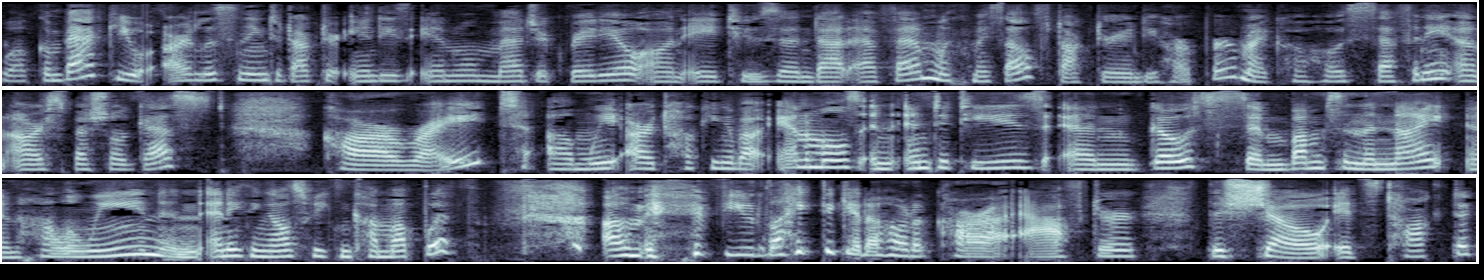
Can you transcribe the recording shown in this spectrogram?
Welcome back. You are listening to Dr. Andy's Animal Magic Radio on A2Zen.fm with myself, Dr. Andy Harper, my co-host Stephanie, and our special guest, Cara Bright. Um, we are talking about animals and entities and ghosts and bumps in the night and Halloween and anything else we can come up with. Um, if you'd like to get a hold of Cara after the show, it's talk to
